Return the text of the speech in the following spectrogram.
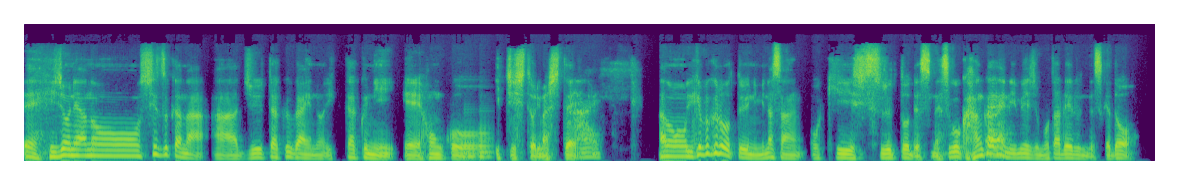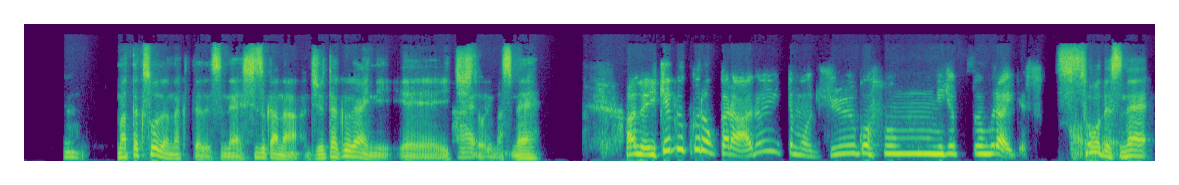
え非常にあの、静かなあ住宅街の一角に、え本校を位置しておりまして、はい、あの、池袋というふうに皆さんお聞きするとですね、すごく繁華街のイメージを持たれるんですけど、うん、全くそうではなくてですね、静かな住宅街に、えー、位置しておりますね。はい、あの、池袋から歩いても15分、20分ぐらいですか、ね、そうですね。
